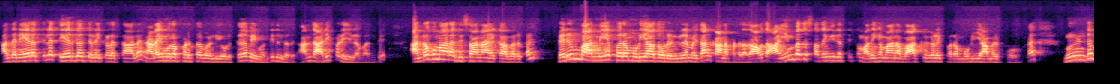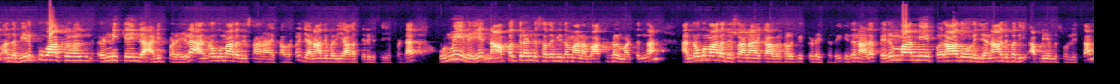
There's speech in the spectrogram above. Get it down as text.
அந்த நேரத்தில் தேர்தல் திணைக்களத்தால நடைமுறைப்படுத்த வேண்டிய ஒரு தேவை வந்து இருந்தது. அந்த அடிப்படையில வந்து அன்றகுமார திசாநாயக் அவர்கள் பெரும்பான்மையை பெற முடியாத ஒரு நிலைமை தான் காணப்பட்டது. அதாவது ஐம்பது சதவீதத்துக்கும் அதிகமான வாக்குகளை பெற முடியாமல் போக மீண்டும் அந்த விருப்பு வாக்குகள் எண்ணிக்கையின் அடிப்படையில் அன்றகுமார திசாநாயக் அவர்கள் ஜனாதிபதியாக தெரிவு செய்யப்பட்டார். உண்மையிலேயே நாற்பத்தி ரெண்டு சதவீதமான வாக்குகள் மட்டும்தான் அன்றகுமார திசாநாயக்கா அவர்களுக்கு கிடைத்தது. இதனால பெரும்பான்மையை பெறாத ஒரு ஜனாதிபதி அப்படி என்று சொல்லித்தான்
